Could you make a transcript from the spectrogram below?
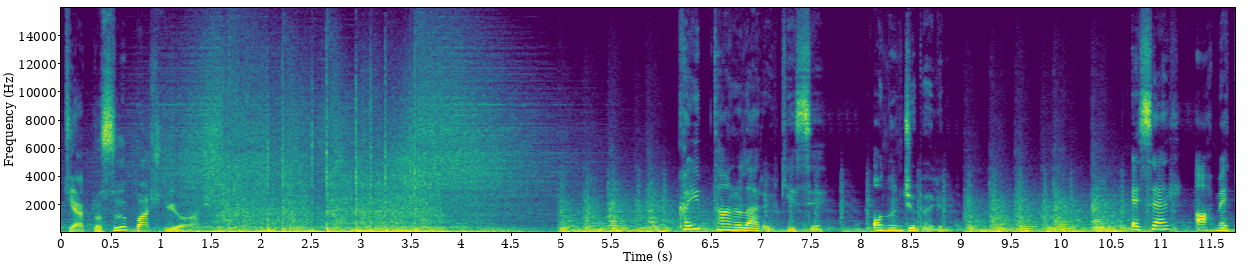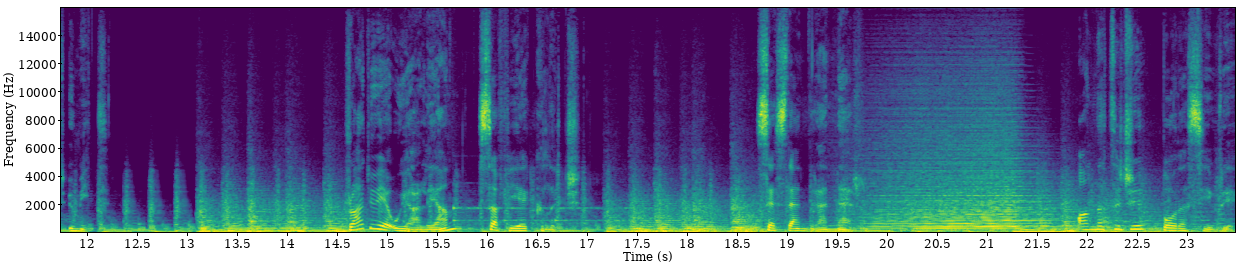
tiyatrosu başlıyor. Kayıp Tanrılar Ülkesi 10. Bölüm. Eser Ahmet Ümit. Radyoya uyarlayan Safiye Kılıç. Seslendirenler. Anlatıcı Bora Sivri.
